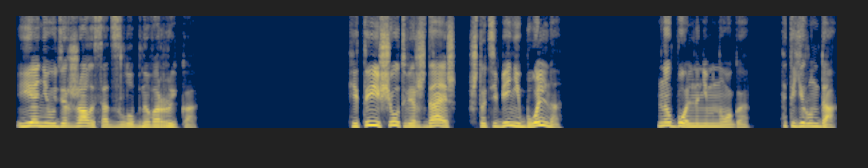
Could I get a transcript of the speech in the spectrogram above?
и я не удержалась от злобного рыка. И ты еще утверждаешь, что тебе не больно? Ну, больно немного. Это ерунда.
